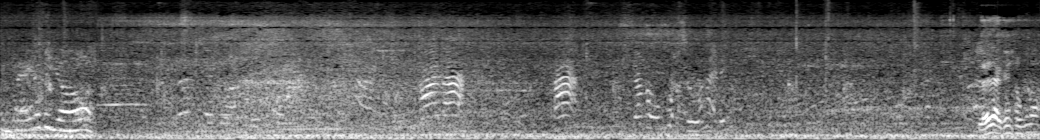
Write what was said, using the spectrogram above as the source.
Mình nó bây giờ Lấy lại cái súng đó.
